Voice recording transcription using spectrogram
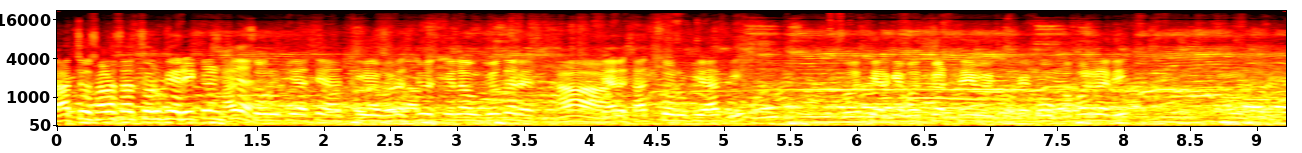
સાતસો સાડા સાતસો રૂપિયા રિટર્ન છે. સાતસો રૂપિયા છે આજથી વર્ષ દિવસ પહેલા હું ગયો હતો ને હા. ત્યારે સાતસો રૂપિયા હતી. તો અત્યારે કંઈ વધઘટ થઈ હોય તો કંઈ બહુ ખબર નથી.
